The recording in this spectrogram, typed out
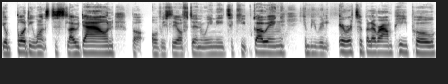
Your body wants to slow down, but obviously, often we need to keep going. You can be really irritable around people.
